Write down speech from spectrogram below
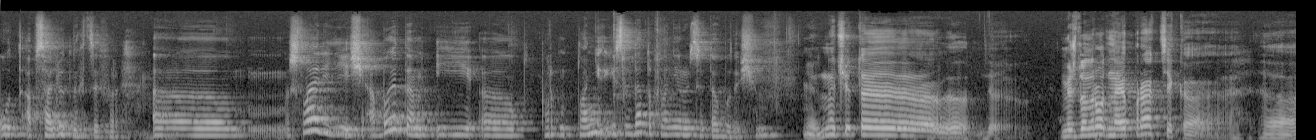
от абсолютных цифр. Э, Шла ли речь об этом, и э, если да, то планируется это в будущем? Нет, значит, э, э, международная практика э,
